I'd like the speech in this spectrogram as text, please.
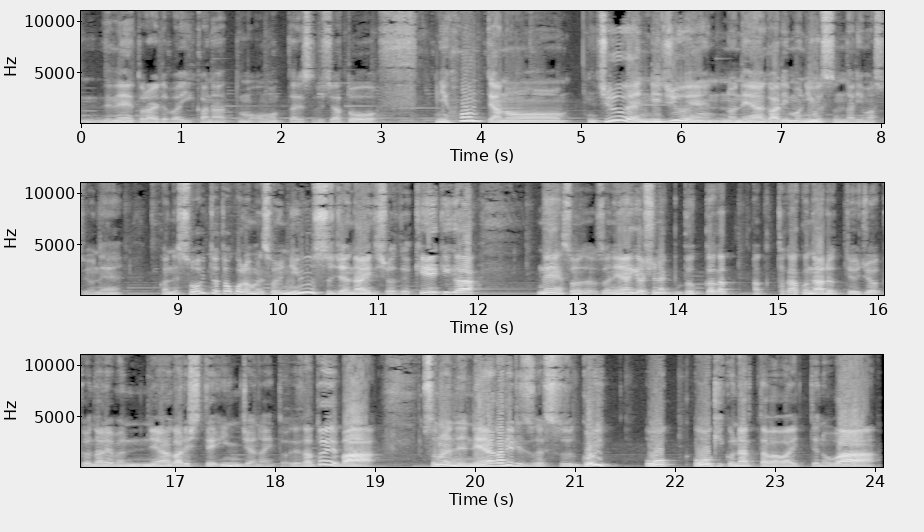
ー、でね、捉えればいいかなとも思ったりするし、あと、日本ってあの10円、20円の値上がりもニュースになりますよね。ねそういったところも、ね、それニュースじゃないでしょう、景気が、ね、そそ値上げをしなきゃ物価が高くなるっていう状況になれば値上がりしていいんじゃないと。で例えば、そのね、値上がり率がすごい大きくなった場合っていうのは、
